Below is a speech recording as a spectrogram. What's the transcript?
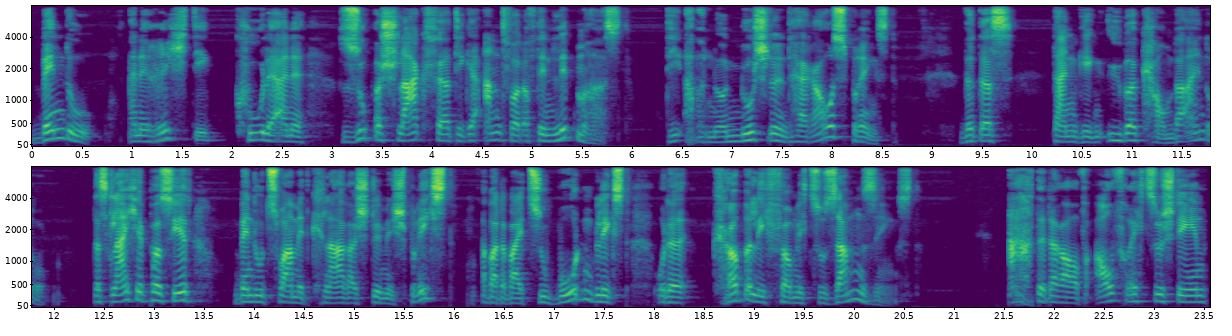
Wenn du eine richtig coole, eine super schlagfertige Antwort auf den Lippen hast, die aber nur nuschelnd herausbringst, wird das dein Gegenüber kaum beeindrucken. Das gleiche passiert, wenn du zwar mit klarer Stimme sprichst, aber dabei zu Boden blickst oder körperlich förmlich zusammensingst. Achte darauf, aufrecht zu stehen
